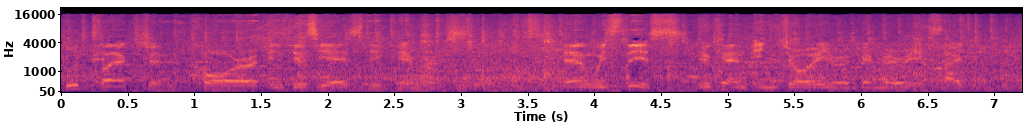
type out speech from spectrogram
good collection for enthusiastic gamers. And with this, you can enjoy your game very exciting.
